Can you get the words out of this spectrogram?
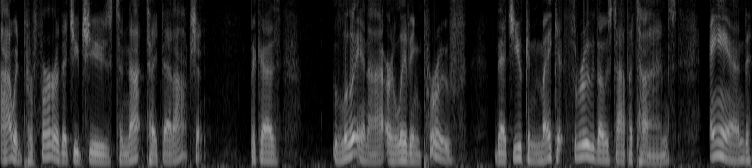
I would prefer that you choose to not take that option because Louie and I are living proof that you can make it through those type of times and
